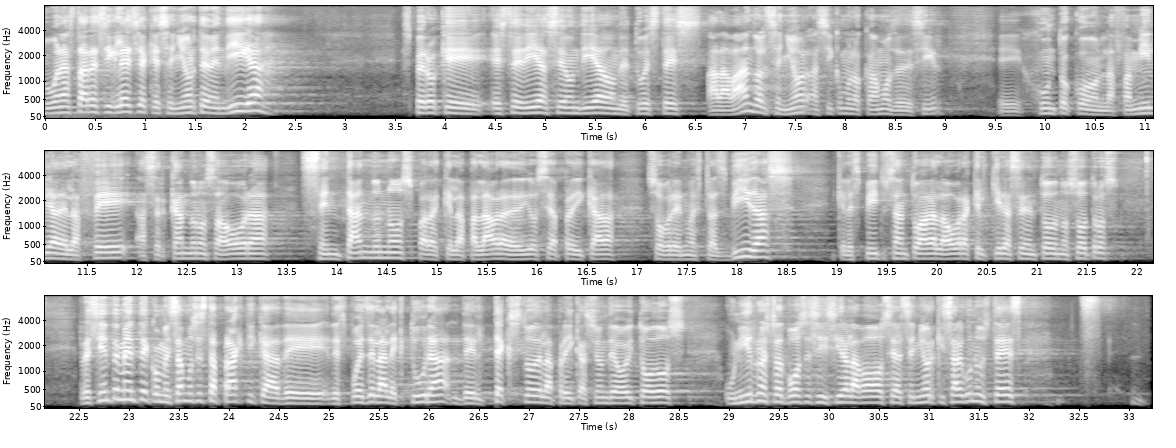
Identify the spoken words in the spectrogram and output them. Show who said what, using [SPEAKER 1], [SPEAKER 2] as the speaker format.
[SPEAKER 1] Muy buenas tardes iglesia, que el Señor te bendiga. Espero que este día sea un día donde tú estés alabando al Señor, así como lo acabamos de decir, eh, junto con la familia de la fe, acercándonos ahora, sentándonos para que la palabra de Dios sea predicada sobre nuestras vidas y que el Espíritu Santo haga la obra que Él quiere hacer en todos nosotros. Recientemente comenzamos esta práctica de, después de la lectura del texto de la predicación de hoy, todos unir nuestras voces y decir alabado sea el Señor. Quizá algunos de ustedes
